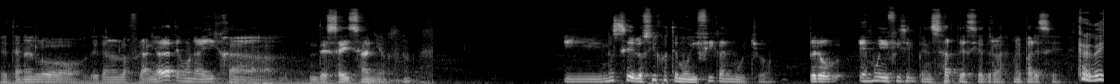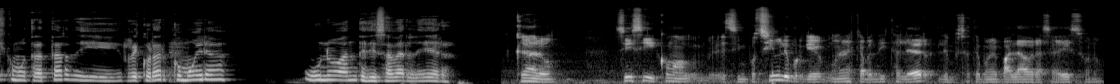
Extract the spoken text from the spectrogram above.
de, tenerlo, de tenerlo a Fran. Y ahora tengo una hija de seis años, ¿no? Y no sé, los hijos te modifican mucho pero es muy difícil pensarte hacia atrás, me parece. Que es como tratar de recordar cómo era uno antes de saber leer. Claro, sí, sí, como es imposible porque una vez que aprendiste a leer le empezaste a poner palabras a eso, ¿no?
